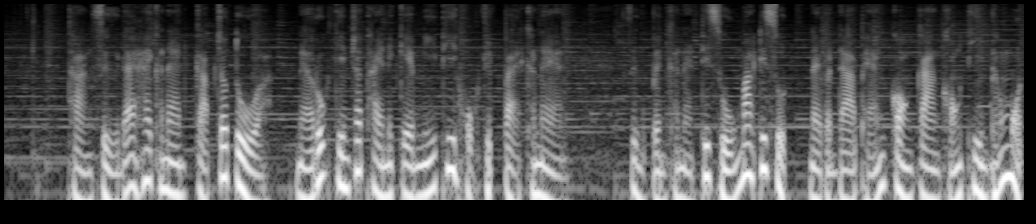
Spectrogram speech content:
4 ทางสื่อได้ให้คะแนนกับเจ้าตัวแนวรุกทีมชาติไทยในเกมนี้ที่ 6.8 คะแนน ซึ่งเป็นคะแนนที่สูงมากที่สุดในบรรดาแผงกองกลางของทีมทั้งหมด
